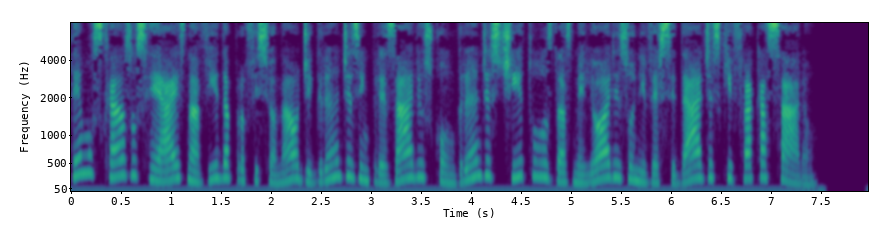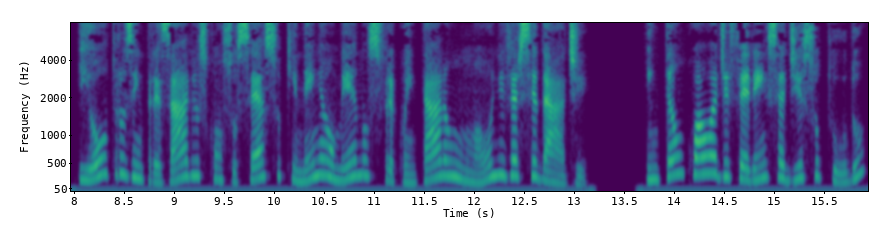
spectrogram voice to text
Temos casos reais na vida profissional de grandes empresários com grandes títulos das melhores universidades que fracassaram. E outros empresários com sucesso que nem ao menos frequentaram uma universidade. Então qual a diferença disso tudo?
